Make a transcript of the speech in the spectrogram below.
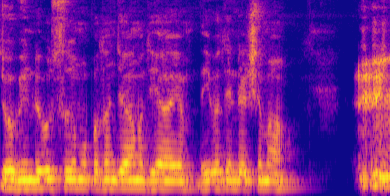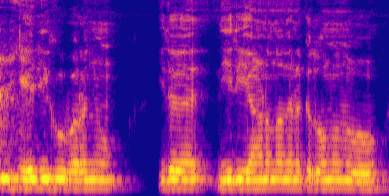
ജോബിന്റെ പുസ്തകം മുപ്പത്തഞ്ചാം അധ്യായം ദൈവത്തിന്റെ ക്ഷമ. ഏലീഹു പറഞ്ഞു ഇത് നീതിയാണെന്ന് നിനക്ക് തോന്നുന്നുവോ?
